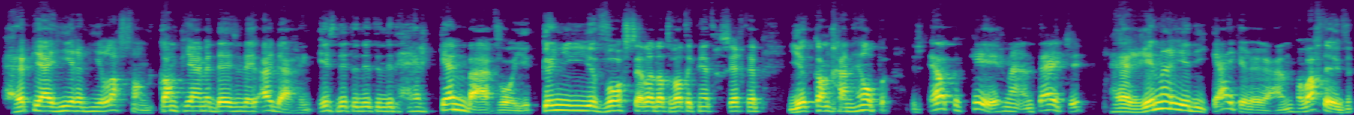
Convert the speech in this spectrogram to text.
heb jij hier en hier last van? Kamp jij met deze en deze uitdaging? Is dit en dit en dit herkenbaar voor je? Kun je je voorstellen dat wat ik net gezegd heb je kan gaan helpen? Dus elke keer na een tijdje herinner je die kijker eraan van wacht even,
